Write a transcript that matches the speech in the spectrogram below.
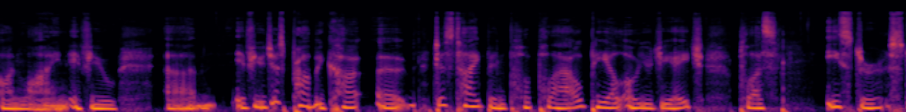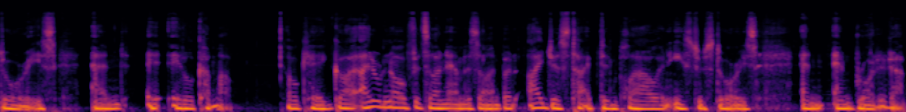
online if you. Um, if you just probably cu- uh, just type in plough p l o u g h plus Easter stories and it, it'll come up. Okay, God, I don't know if it's on Amazon, but I just typed in plough and Easter stories and, and brought it up.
